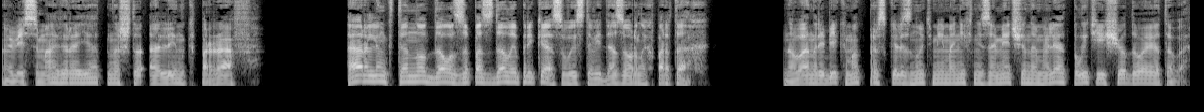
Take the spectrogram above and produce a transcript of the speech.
Весьма вероятно, что Алинг прав. Арлингтон отдал запоздалый приказ выставить дозорных портах. Но Ван Рибик мог проскользнуть мимо них незамеченным или отплыть еще до этого.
